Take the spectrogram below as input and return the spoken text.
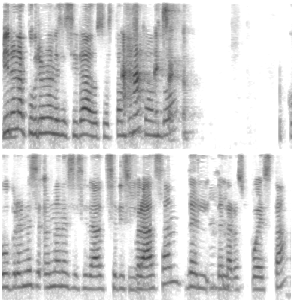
Vienen a cubrir una necesidad, o sea, están buscando exacto cubren una necesidad, se disfrazan de la respuesta.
